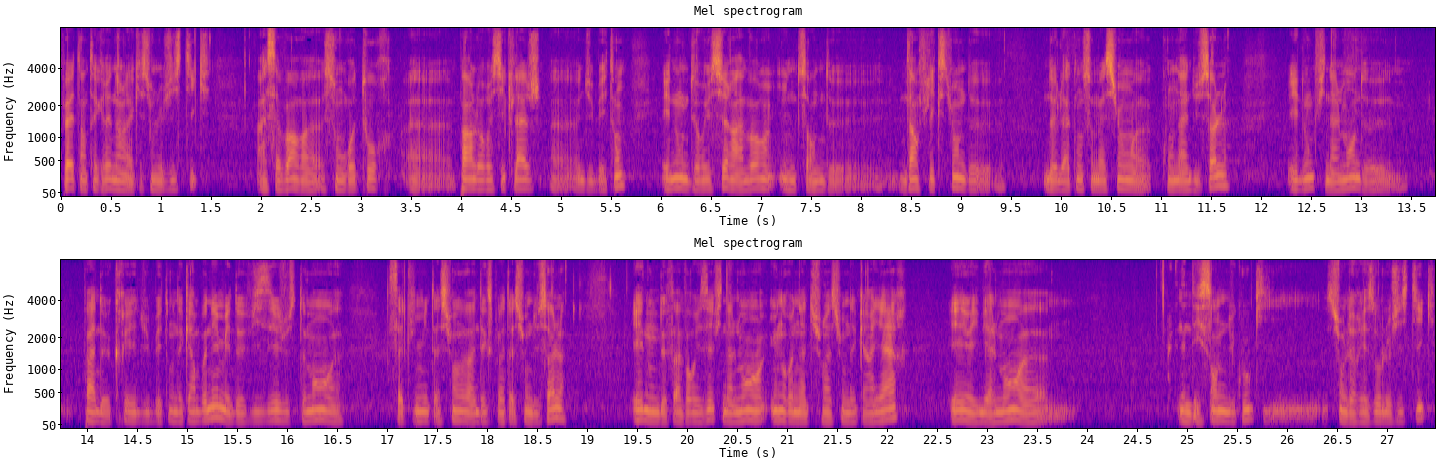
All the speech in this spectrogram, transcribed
peut être intégrée dans la question logistique, à savoir son retour par le recyclage du béton, et donc de réussir à avoir une sorte d'inflexion de, de, la consommation qu'on a du sol, et donc finalement de pas de créer du béton décarboné, mais de viser justement euh, cette limitation d'exploitation du sol et donc de favoriser finalement une renaturation des carrières et également euh, des centres du coup qui, sur le réseau logistique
